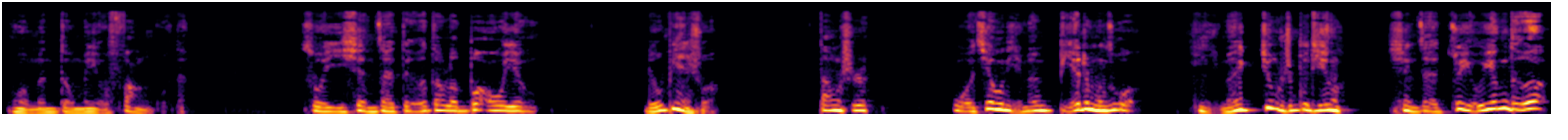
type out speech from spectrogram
我们都没有放过他，所以现在得到了报应。”刘辩说：“当时我叫你们别这么做，你们就是不听，现在罪有应得。”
